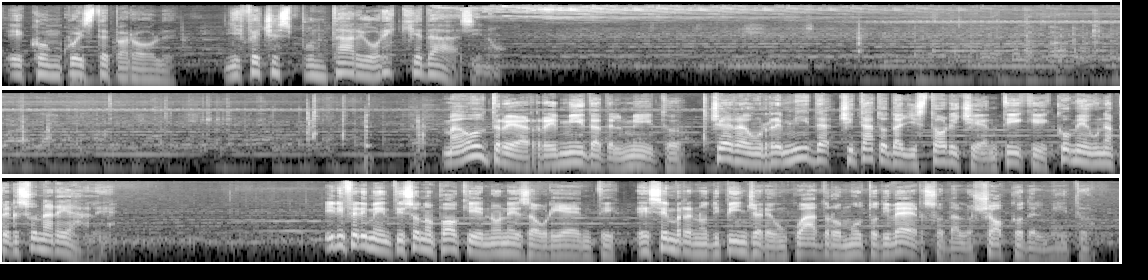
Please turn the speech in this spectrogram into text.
E con queste parole gli fece spuntare orecchie d'asino. Ma oltre al Remida del mito, c'era un Remida citato dagli storici antichi come una persona reale. I riferimenti sono pochi e non esaurienti e sembrano dipingere un quadro molto diverso dallo sciocco del mito.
